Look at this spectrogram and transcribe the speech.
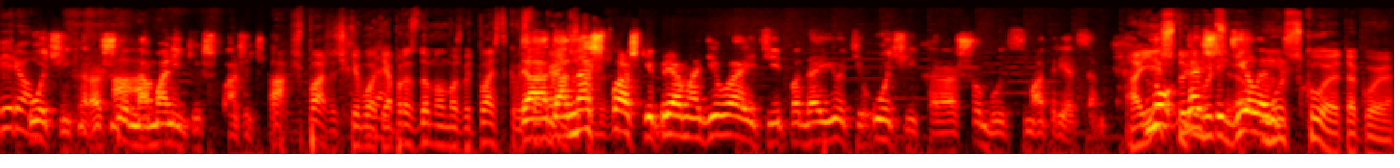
Берем. Очень хорошо А. на маленьких шпажечках. А, шпажечки, вот, Да. я просто думал, может быть, пластиковые Да, да, на шпажке прямо одеваете и подаете, очень хорошо будет смотреться. А Ну, есть дальше что-нибудь делаем- мужское такое?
